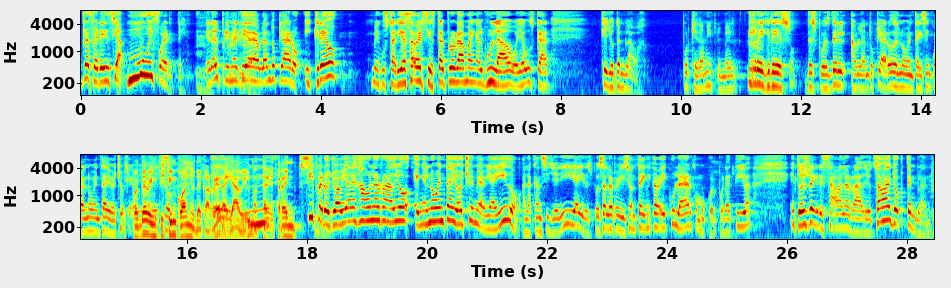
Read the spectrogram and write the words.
referencia muy fuerte. Era el primer día de Hablando Claro y creo, me gustaría saber si está el programa en algún lado, voy a buscar, que yo temblaba porque era mi primer regreso después del, hablando claro, del 95 al 98. Después de 25 años de carrera ya, eh, Vilma. Sí, pero yo había dejado la radio en el 98 y me había ido a la Cancillería y después a la revisión técnica vehicular como corporativa. Entonces regresaba a la radio. Estaba yo temblando.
